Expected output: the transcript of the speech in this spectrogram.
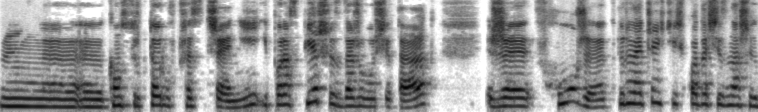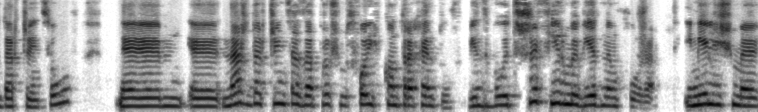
mm, konstruktorów przestrzeni i po raz pierwszy zdarzyło się tak, że w chórze, który najczęściej składa się z naszych darczyńców, e, nasz darczyńca zaprosił swoich kontrahentów, więc były trzy firmy w jednym chórze. I mieliśmy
